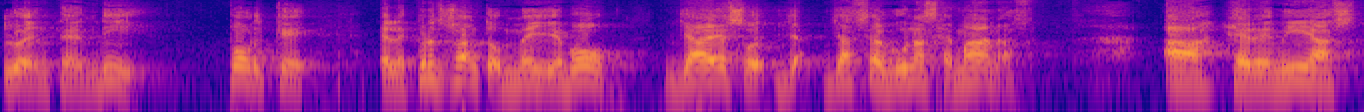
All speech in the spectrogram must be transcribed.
lo entendí, porque el Espíritu Santo me llevó ya eso, ya hace algunas semanas, a Jeremías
